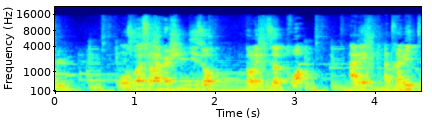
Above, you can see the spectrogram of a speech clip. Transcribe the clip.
plu. On se voit sur la machine d'ISO dans l'épisode 3. Allez, à très vite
